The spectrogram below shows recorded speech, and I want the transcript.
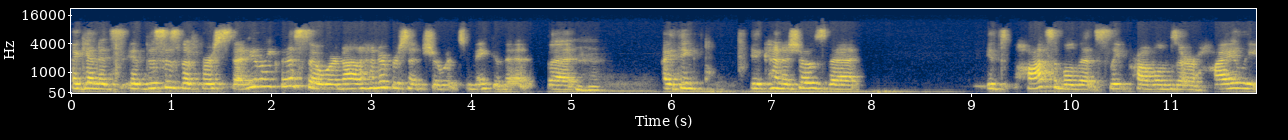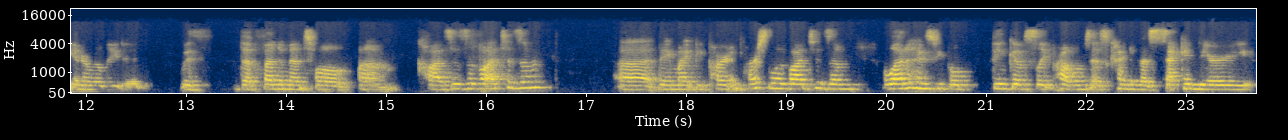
again, it's it, this is the first study like this, so we're not 100% sure what to make of it. But mm-hmm. I think it kind of shows that it's possible that sleep problems are highly interrelated with the fundamental um, causes of autism. Uh, they might be part and parcel of autism. A lot of times people think of sleep problems as kind of a secondary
